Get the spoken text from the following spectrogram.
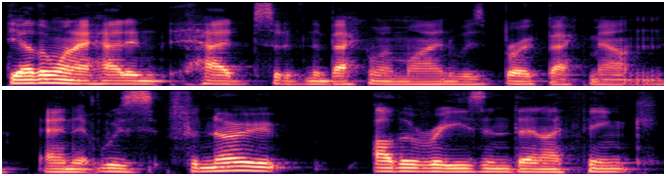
the other one I had in, had sort of in the back of my mind was Brokeback Mountain, and it was for no other reason than I think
